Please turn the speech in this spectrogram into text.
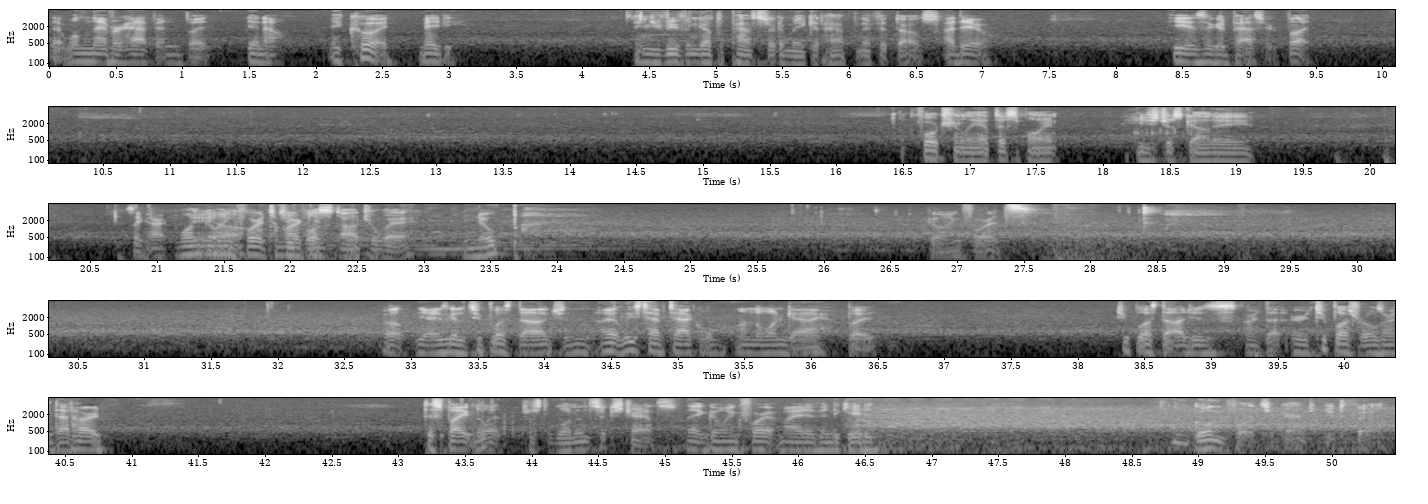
That will never happen, but, you know, it could, maybe. And you've even got the passer to make it happen if it does. I do. He is a good passer, but Unfortunately, at this point, he's just got a, it's like, alright, one a, going uh, for it to two mark plus dodge away. Nope. Going for it. Well, yeah, he's got a 2 plus dodge, and I at least have tackle on the one guy, but 2 plus dodges aren't that, or 2 plus rolls aren't that hard. Despite Nope, what just a one in six chance. that going for it might have indicated. Going for it's a guarantee to fail.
